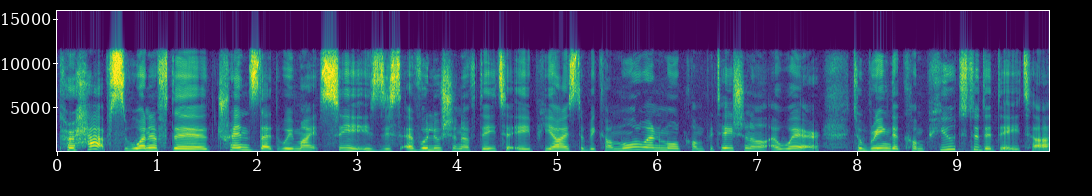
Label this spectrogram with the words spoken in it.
perhaps one of the trends that we might see is this evolution of data APIs to become more and more computational aware, to bring the compute to the data,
